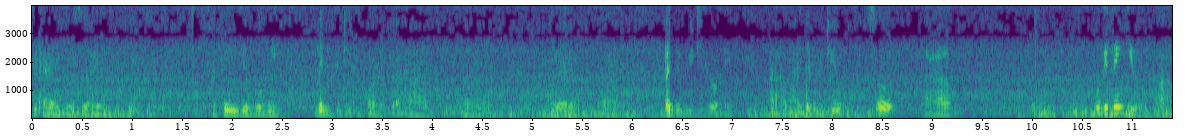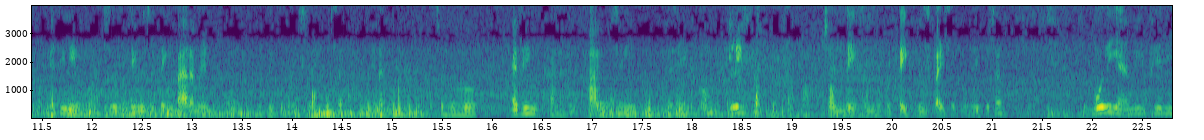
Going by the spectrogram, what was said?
सिकाएको छु है। I think you will be benefited for by the video है by the video so okay thank you यति नै सो टेक्निक चाहिँ थिङ्क बाह्र मिनट भइसकेको छ होइन सो आई थिङ्क आज चाहिँ कम्प्लिट सन्डेसम्मको टेक न्युज पाइसक्नु भएको छ भोलि हामी फेरि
